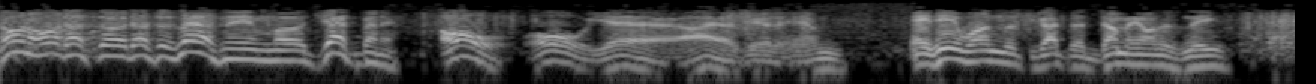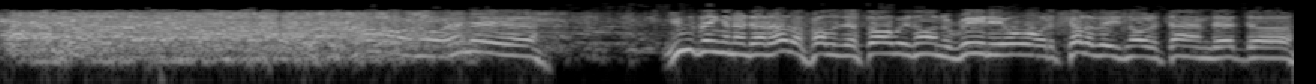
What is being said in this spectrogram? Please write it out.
No, no, that's uh, that's his last name, uh, Jack Benny. Oh, oh, yeah, I have heard of him. Ain't he one that's got the dummy on his knee? Oh, no, uh, you thinking of that other fellow that's always on the radio or the television all the time, that uh,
